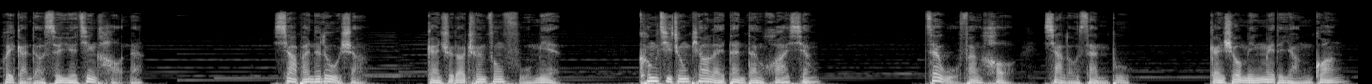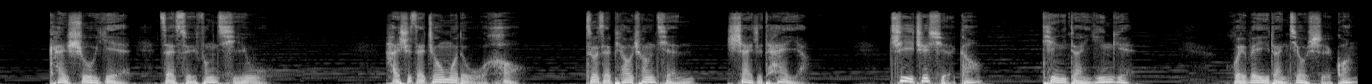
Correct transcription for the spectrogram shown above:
会感到岁月静好呢？下班的路上，感受到春风拂面，空气中飘来淡淡花香。在午饭后下楼散步，感受明媚的阳光，看树叶在随风起舞；还是在周末的午后，坐在飘窗前晒着太阳，吃一只雪糕，听一段音乐，回味一段旧时光，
